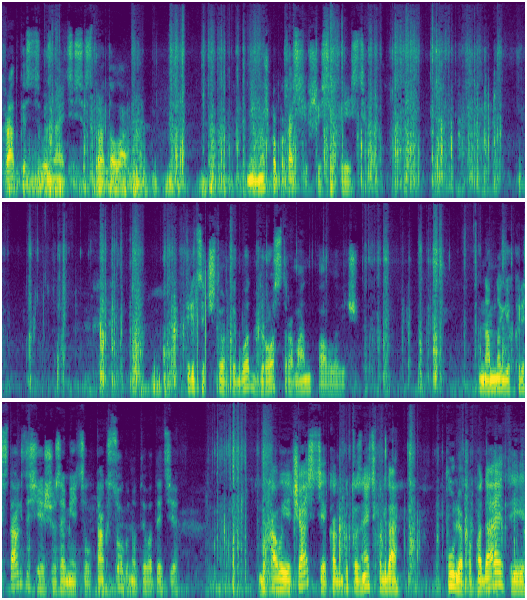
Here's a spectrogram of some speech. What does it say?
Краткость, вы знаете, сестра таланта. Немножко покосившийся крестик. Тридцать четвертый год, Дрозд Роман Павлович. На многих крестах здесь я еще заметил, так согнуты вот эти боковые части, как будто, знаете, когда пуля попадает и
